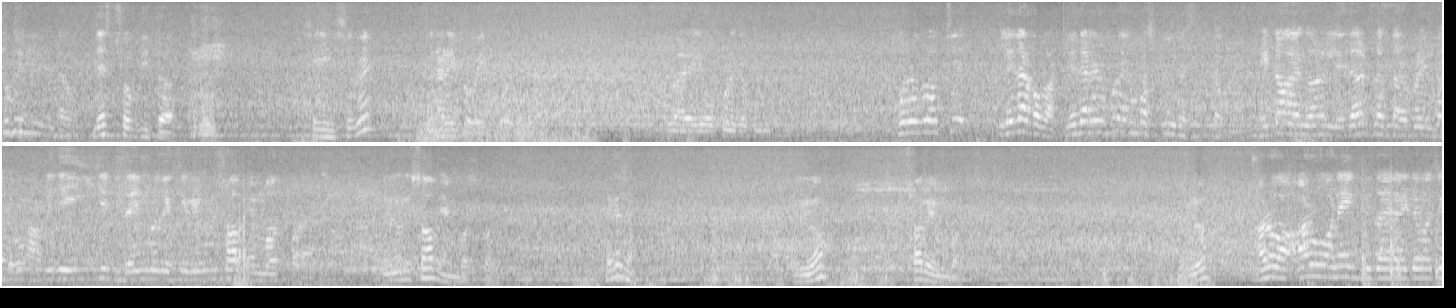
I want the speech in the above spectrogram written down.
ছবি দিচ্ছি। জাস্ট ছবি দিতে হবে। সেই হিসেবে এনারাই প্রোভাইড করে দেবেন এবার এই ওপরে দেখুন। পরেরগুলো হচ্ছে লেদার কভার লেদারের উপরে এমবস প্রিন্ট আছে দেখুন এটাও এক ধরনের লেদার প্লাস তার উপরে এমবস এবং আপনি যে এই যে ডিজাইনগুলো দেখছেন এগুলো সব এমবস করা আছে। এগুলো সব এমবস করা। ঠিক আছে এগুলো সব এমবস এগুলো আরও আরও অনেক ডিজাইন আইটেম আছে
